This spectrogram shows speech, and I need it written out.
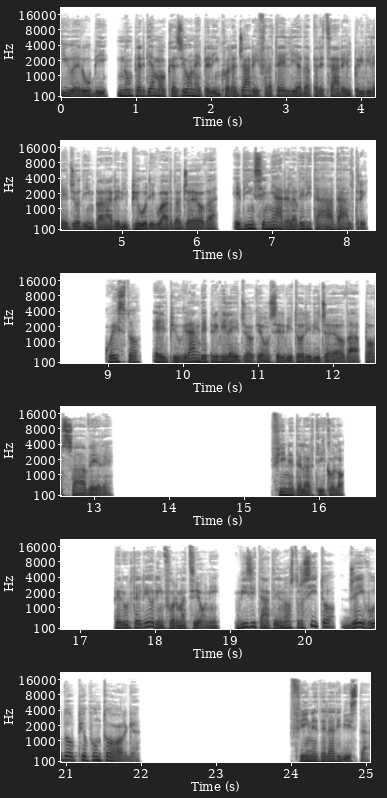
Io e Ruby non perdiamo occasione per incoraggiare i fratelli ad apprezzare il privilegio di imparare di più riguardo a Geova e di insegnare la verità ad altri. Questo è il più grande privilegio che un servitore di Geova possa avere. Fine dell'articolo. Per ulteriori informazioni visitate il nostro sito jvdoppio.org. Fine della rivista.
